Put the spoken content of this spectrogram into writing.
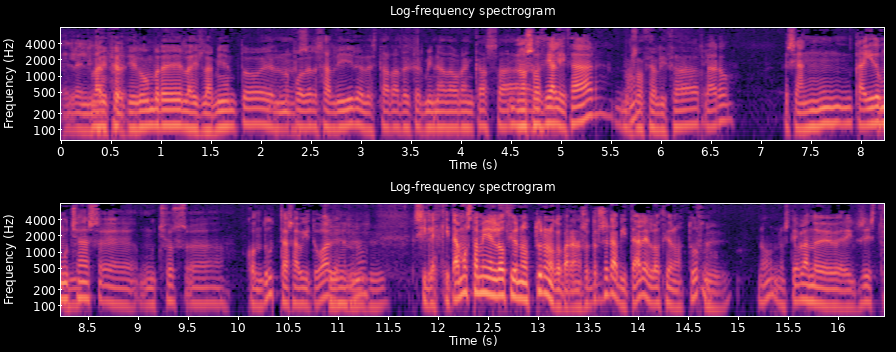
El- el- La incertidumbre, el aislamiento, el no No poder salir, el estar a determinada hora en casa, no socializar, no ¿no? socializar. Claro. Que se han caído muchas eh, muchos eh, conductas habituales, Sí, ¿no? sí. Si les quitamos también el ocio nocturno, que para nosotros era vital el ocio nocturno. ¿no? No estoy hablando de beber, insisto.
